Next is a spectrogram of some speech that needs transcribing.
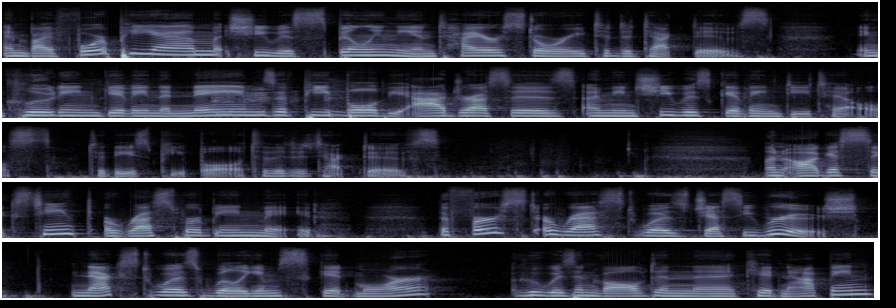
And by 4 p.m., she was spilling the entire story to detectives, including giving the names of people, the addresses. I mean, she was giving details to these people, to the detectives. On August 16th, arrests were being made. The first arrest was Jesse Rugge. Next was William Skidmore, who was involved in the kidnapping.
